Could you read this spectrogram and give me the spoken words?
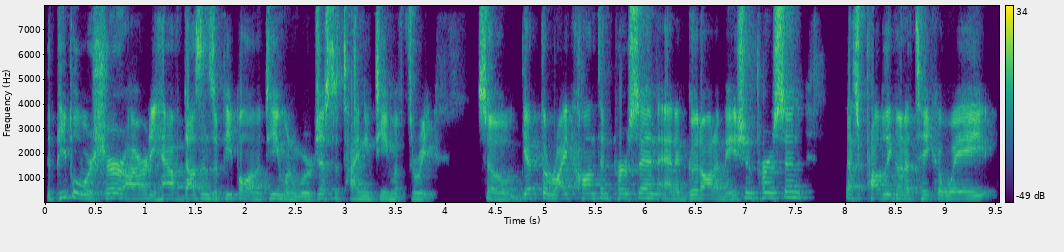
that people were sure I already have dozens of people on the team when we we're just a tiny team of three. So get the right content person and a good automation person. That's probably going to take away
